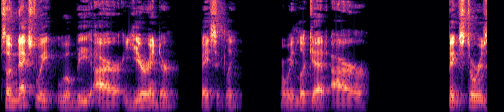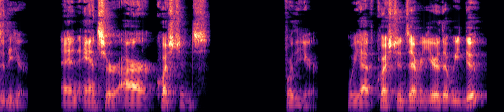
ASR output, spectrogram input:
So next week will be our year ender, basically, where we look at our big stories of the year and answer our questions for the year. We have questions every year that we do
